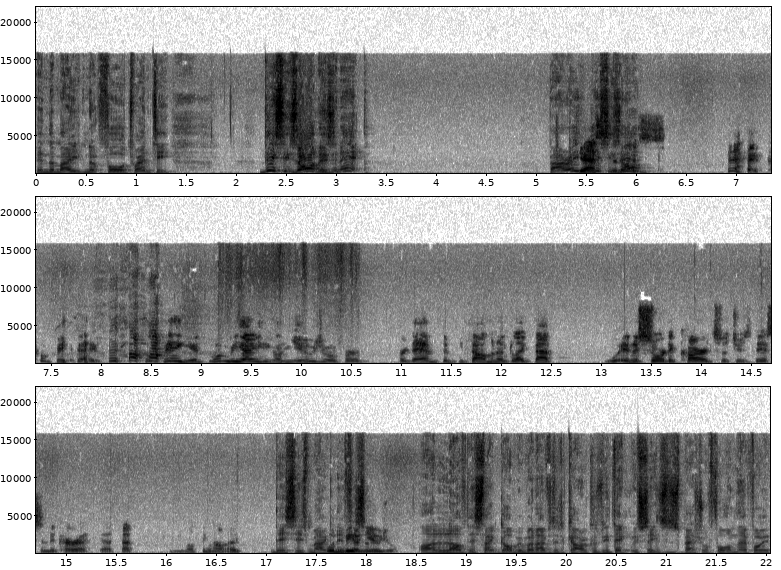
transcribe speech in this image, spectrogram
in the maiden at 420. This is on, isn't it? Barry, Yes, this is it on. is. Yeah, it could be. Dave. It could be. It wouldn't be anything unusual for, for them to be dominant like that in a sort of card such as this in the Curragh. That that nothing uh, This is magnificent. wouldn't be unusual. I love this. Thank God we went over to the Curragh because we think we've seen some special form there for you.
